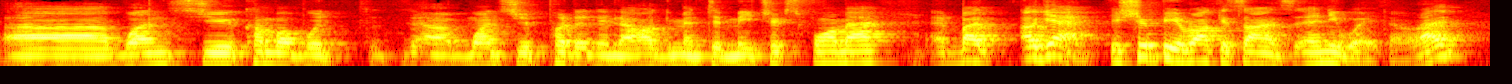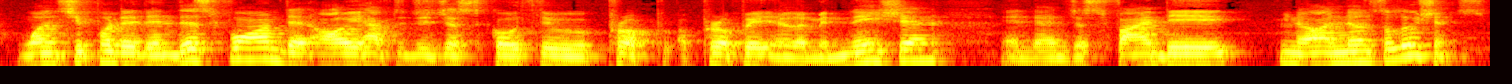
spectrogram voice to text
uh, once you come up with, uh, once you put it in the augmented matrix format. But again, it should be rocket science anyway though, right? Once you put it in this form, then all you have to do is just go through appropriate elimination and then just find the, you know, unknown solutions.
